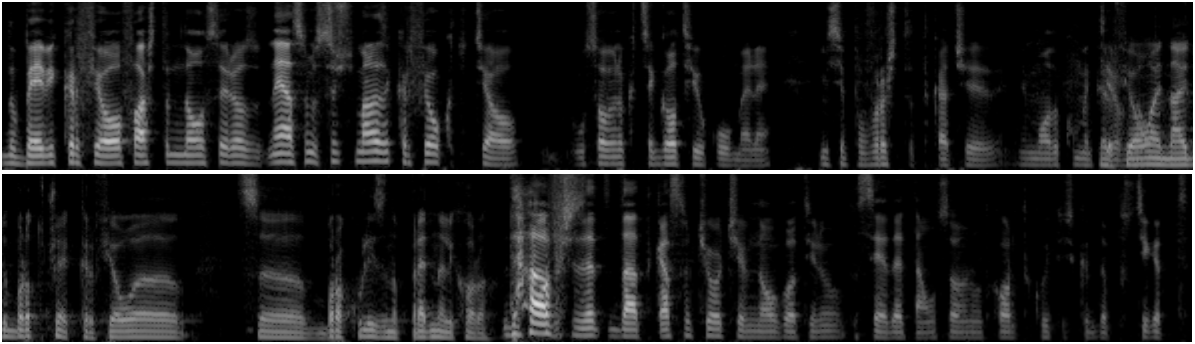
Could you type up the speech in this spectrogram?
Но беби карфиола фащам много сериозно. Не, аз съм също мразя карфиол като цяло. Особено като се готви около мене. Ми се повръща, така че не мога да коментирам. Карфиола е най-доброто човек. Карфиола са броколи за напреднали хора. Да, общо взето, да, така съм чувал, че е много готино да се яде там, особено от хората, които искат да постигат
